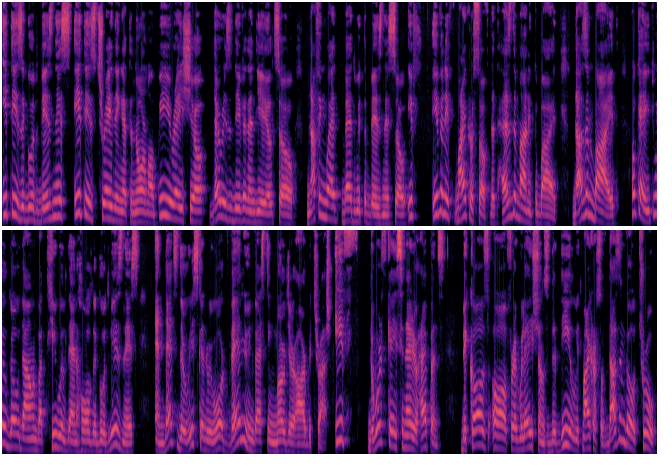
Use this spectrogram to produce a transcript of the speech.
it is a good business. It is trading at a normal PE ratio. There is a dividend yield, so nothing bad, with the business. So if even if Microsoft that has the money to buy it doesn't buy it, okay, it will go down, but he will then hold a good business. And that's the risk and reward value investing merger arbitrage. If the worst case scenario happens because of regulations, the deal with Microsoft doesn't go through,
